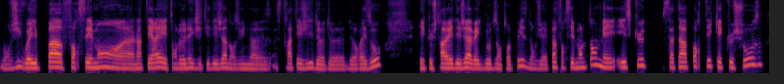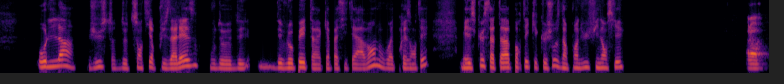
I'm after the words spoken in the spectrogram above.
bon, j'y voyais pas forcément euh, l'intérêt étant donné que j'étais déjà dans une euh, stratégie de, réseau et que je travaillais déjà avec d'autres entreprises, donc j'avais pas forcément le temps. Mais est-ce que ça t'a apporté quelque chose au-delà juste de te sentir plus à l'aise ou de, développer ta capacité à vendre ou à te présenter, mais est-ce que ça t'a apporté quelque chose d'un point de vue financier? Alors,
